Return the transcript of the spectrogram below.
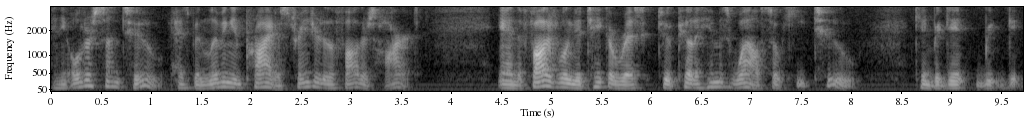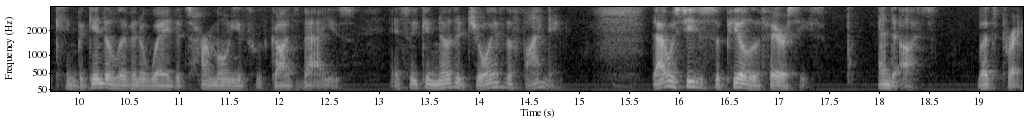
And the older son, too, has been living in pride, a stranger to the father's heart. And the father's willing to take a risk to appeal to him as well, so he too can begin, can begin to live in a way that's harmonious with God's values. And so you can know the joy of the finding. That was Jesus' appeal to the Pharisees and to us. Let's pray.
